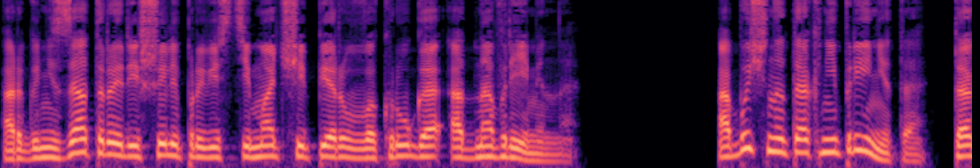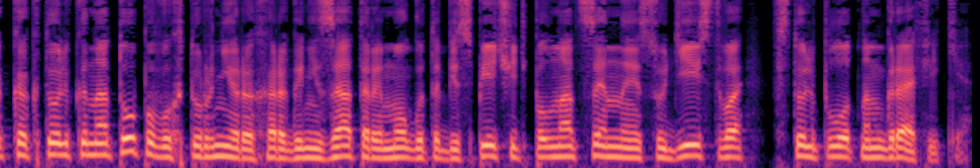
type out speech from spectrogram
организаторы решили провести матчи первого круга одновременно. Обычно так не принято, так как только на топовых турнирах организаторы могут обеспечить полноценное судейство в столь плотном графике.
